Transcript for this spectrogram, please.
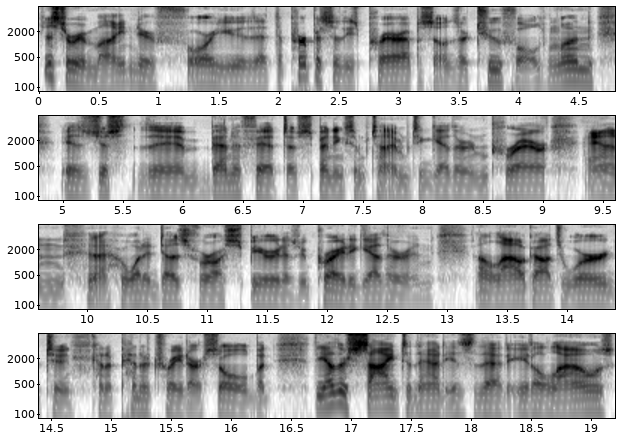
Just a reminder for you that the purpose of these prayer episodes are twofold. One is just the benefit of spending some time together in prayer and uh, what it does for our spirit as we pray together and allow God's word to kind of penetrate our soul. But the other side to that is that it allows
